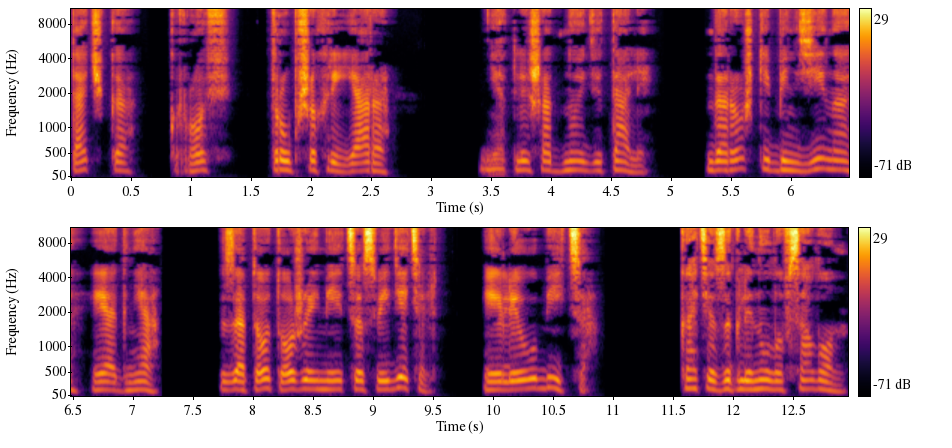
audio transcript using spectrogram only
Тачка, кровь, труп Шахрияра. Нет лишь одной детали. Дорожки бензина и огня. Зато тоже имеется свидетель. Или убийца. Катя заглянула в салон.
